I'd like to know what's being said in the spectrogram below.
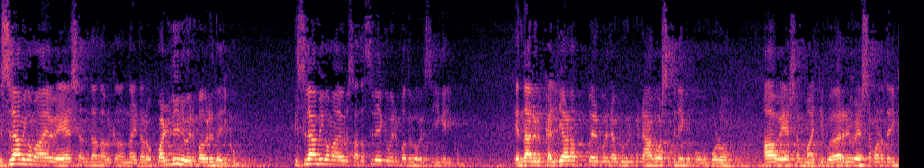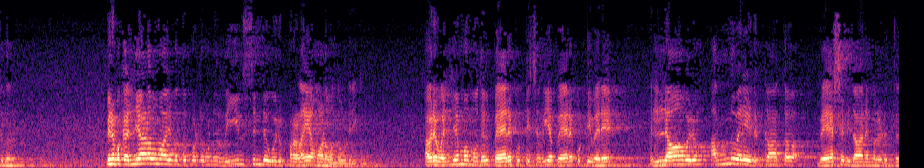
ഇസ്ലാമികമായ വേഷം എന്താന്ന് അവർക്ക് നന്നായിട്ട് അറിയാം. പള്ളിയിൽ വരുമ്പോൾ അവർ ധരിക്കും. ഇസ്ലാമികമായ ഒരു സദസ്സിലേക്ക് വരുമ്പോൾ അത് അവർ സ്വീകരിക്കും. എന്നാൽ ഒരു കല്യാണ പിന്നെ ആഘോഷത്തിലേക്ക് പോകുമ്പോഴോ ആ വേഷം മാറ്റി വേറൊരു വേഷമാണ് ധരിക്കുന്നത്. പിന്നെ ഇപ്പൊ കല്യാണവുമായി ബന്ധപ്പെട്ടുകൊണ്ട് റീൽസിന്റെ ഒരു പ്രളയമാണ് വന്നുകൊണ്ടിരിക്കുന്നത്. അവരെ വല്യമ്മ മുതൽ പേരക്കുട്ടി ചെറിയ പേരക്കുട്ടി വരെ എല്ലാവരും അന്ന് വരെ എടുക്കാത്ത വേഷവിധാനങ്ങൾ എടുത്ത്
